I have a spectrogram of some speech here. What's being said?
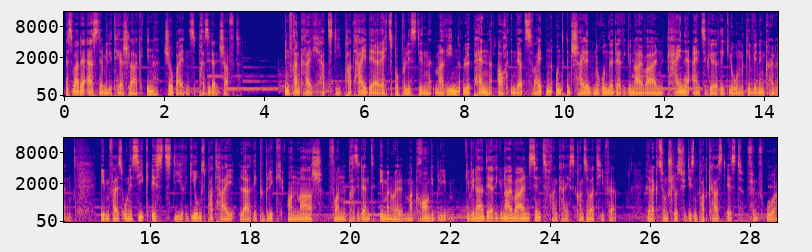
Es war der erste Militärschlag in Joe Bidens Präsidentschaft. In Frankreich hat die Partei der Rechtspopulistin Marine Le Pen auch in der zweiten und entscheidenden Runde der Regionalwahlen keine einzige Region gewinnen können. Ebenfalls ohne Sieg ist die Regierungspartei La République en Marche von Präsident Emmanuel Macron geblieben. Gewinner der Regionalwahlen sind Frankreichs Konservative. Redaktionsschluss für diesen Podcast ist 5 Uhr.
